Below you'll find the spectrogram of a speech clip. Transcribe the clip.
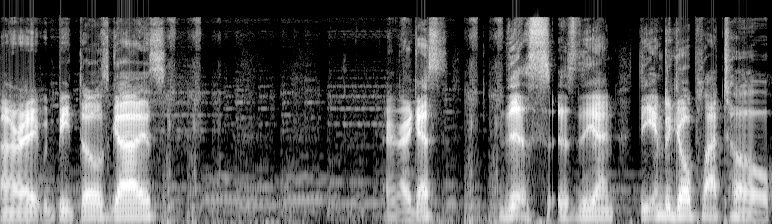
Alright, we beat those guys. And I guess this is the end. The Indigo Plateau.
